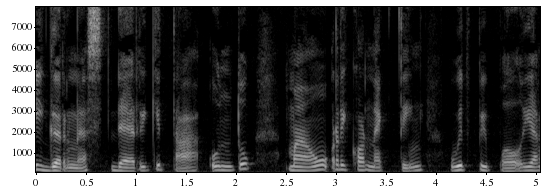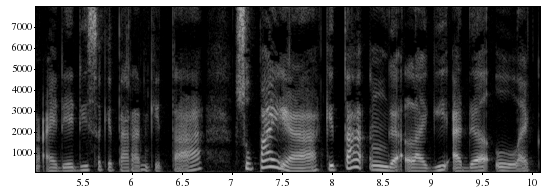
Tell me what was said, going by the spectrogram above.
eagerness dari kita untuk mau reconnecting with people yang ada di sekitaran kita supaya kita enggak lagi ada lack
